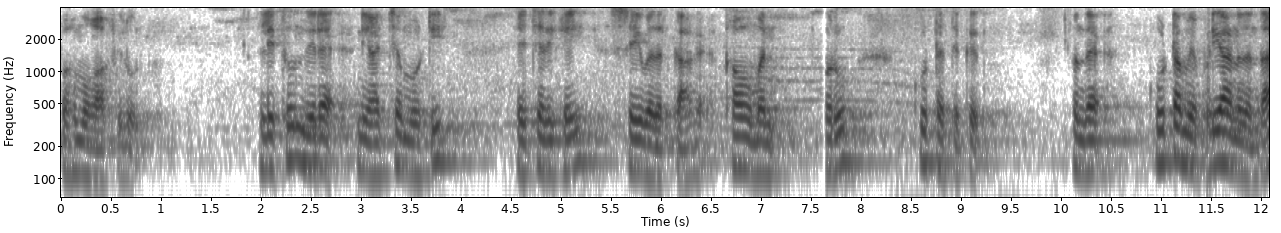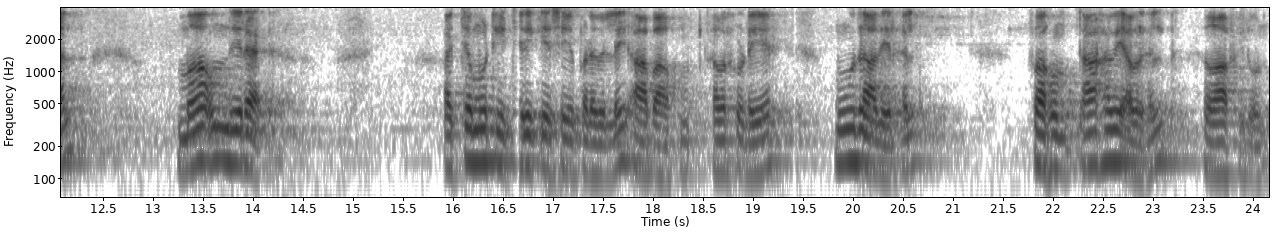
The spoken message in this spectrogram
ஃபஹும் காஃபிலூன். லித்துந்திர நீ அச்சமூட்டி எச்சரிக்கை செய்வதற்காக. கௌமன் ஒரு கூட்டத்துக்கு. அந்த கூட்டம் எப்படியானதென்றால் மா உந்திர அச்சமூட்டி எச்சரிக்கை செய்யப்படவில்லை ஆபாகும். அவர்களுடைய மூதாதையர்கள் ஃபஹும் ஆகவே அவர்கள் வாஃபிலூன்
